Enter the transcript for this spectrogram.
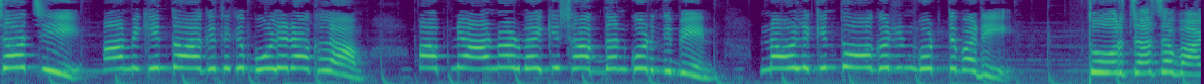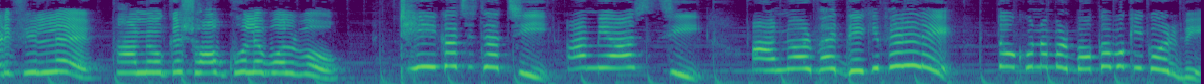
চাচি আমি কিন্তু আগে থেকে বলে রাখলাম আপনি আনোয়ার ভাইকে সাবধান করে দিবেন না হলে কিন্তু অঘটন ঘটতে পারে। তোর চাচা বাড়ি ফিরলে আমি ওকে সব খুলে বলব। ঠিক আছে চাচি আমি আসছি। আনোয়ার ভাই দেখে ফেললে তখন আবার বকাবকি করবে।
